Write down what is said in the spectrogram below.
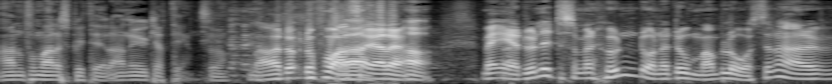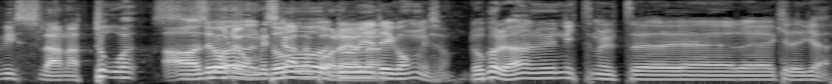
han får man respektera, han är ju kapten. Så. Ja, då, då får han säga det. Ja. Men är du lite som en hund då när domaren blåser den här visslan, att då Ja, slår det om i skallen då, på dig? Då är eller? det igång liksom. Då börjar, nu är det 90 minuter eh, krig här.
